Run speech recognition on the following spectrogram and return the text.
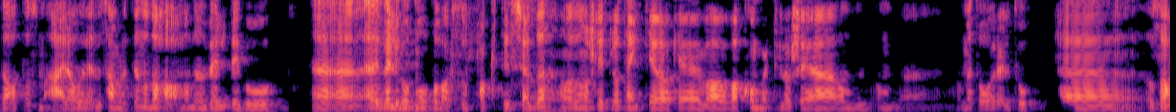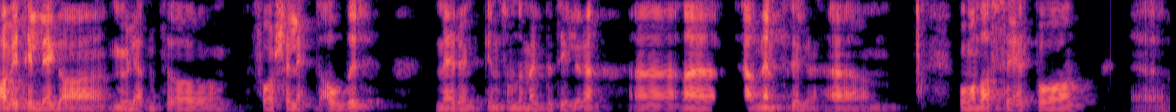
data som er allerede samlet inn, og da har man jo en veldig god et veldig godt mål på hva som faktisk skjedde. Og man slipper å tenke ok, hva, hva kommer til å skje om, om, om et år eller to. Uh, og så har vi i tillegg da muligheten til å få skjelettalder med røntgen, som du meldte tidligere. Uh, nei, ja, nevnte tidligere. Uh, hvor man da ser på eh,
